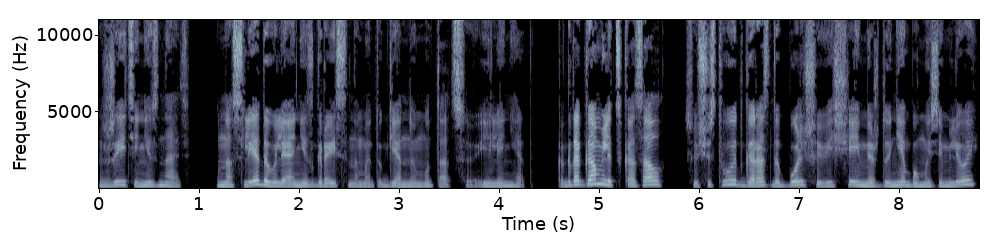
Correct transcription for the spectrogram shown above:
жить и не знать, унаследовали они с Грейсоном эту генную мутацию или нет. Когда Гамлет сказал, существует гораздо больше вещей между небом и землей,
